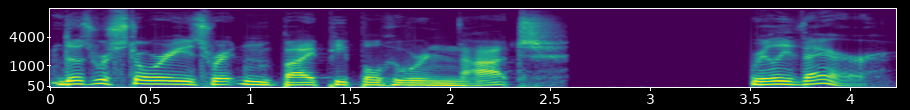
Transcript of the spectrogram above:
those were stories written by people who were not really there.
